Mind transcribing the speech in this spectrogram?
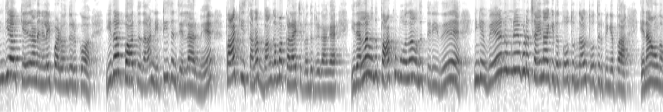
இந்தியாவுக்கு எதிரான நிலைப்பாடு வந்து இருக்கும்? இதை பார்த்து தான் நெட்டிசன்ஸ் எல்லாருமே பாகிஸ்தானை பங்கமாக கலாய்ச்சிட்டு வந்துட்டு இருக்காங்க. இதெல்லாம் வந்து பார்க்கும்போது தான் வந்து தெரியுது. நீங்கள் வேணும்னே கூட சைனா கிட்ட தோத்துருந்தாலும் தோத்துருப்பீங்கப்பா. ஏன்னா அவங்க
